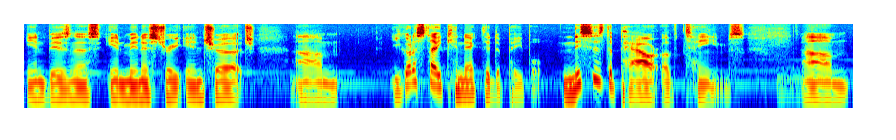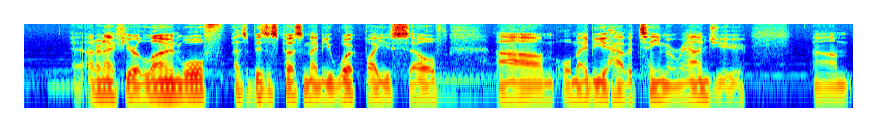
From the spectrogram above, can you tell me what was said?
in business, in ministry, in church? Um, you got to stay connected to people. And this is the power of teams. Um, I don't know if you're a lone wolf as a business person, maybe you work by yourself, um, or maybe you have a team around you. Um,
